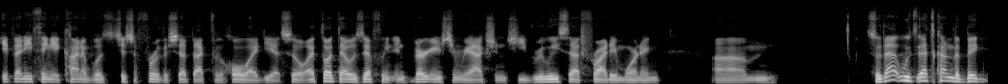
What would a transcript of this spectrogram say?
if anything, it kind of was just a further setback for the whole idea. So I thought that was definitely a very interesting reaction. She released that Friday morning. Um, So that was that's kind of the big,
